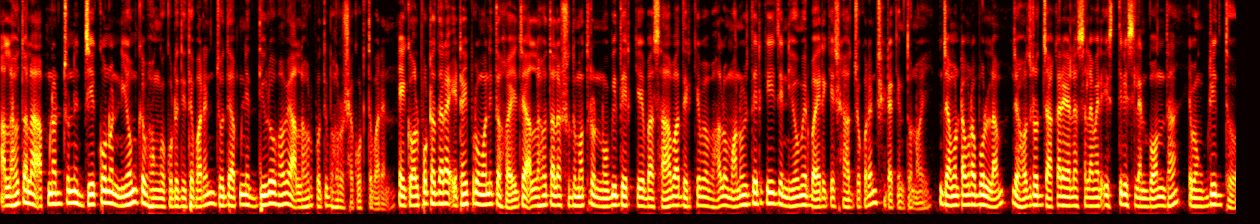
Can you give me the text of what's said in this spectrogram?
আল্লাহ তালা আপনার জন্য যে কোনো নিয়মকে ভঙ্গ করে দিতে পারেন যদি আপনি দৃঢ়ভাবে আল্লাহর প্রতি ভরসা করতে পারেন। এই গল্পটা দ্বারা এটাই প্রমাণিত হয় যে আল্লাহ তালা শুধুমাত্র নবীদেরকে বা সাহাবাদেরকে বা ভালো মানুষদেরকেই যে নিয়মের বাইরে গিয়ে সাহায্য করেন, সেটা কিন্তু নয়। যেমনটা আমরা বললাম যে হজরত জাকারে আল্লাহ সাল্লামের স্ত্রী ছিলেন বন্ধা এবং বৃদ্ধ।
